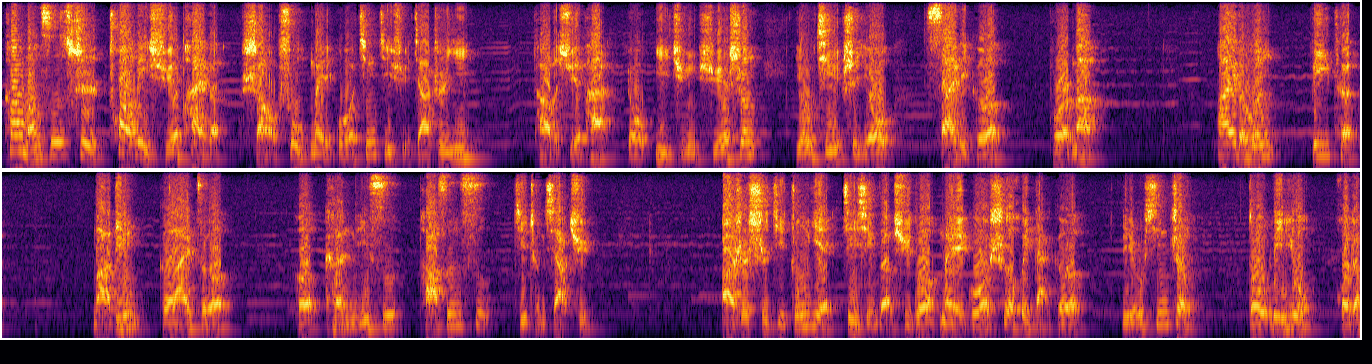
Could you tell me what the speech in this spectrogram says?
康芒斯是创立学派的少数美国经济学家之一，他的学派由一群学生，尤其是由塞里格·博尔曼、埃德温·菲特、马丁·格莱泽和肯尼斯。帕森斯继承下去。十世纪中叶进行的许多美国社会改革，例如新政、都利用或者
